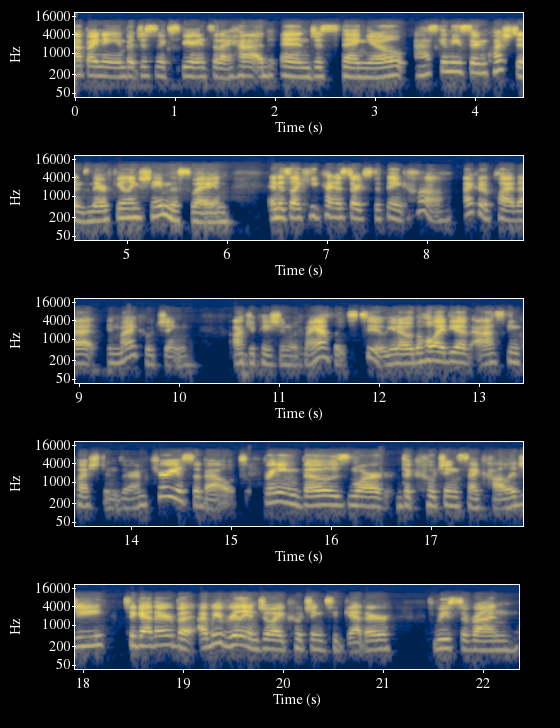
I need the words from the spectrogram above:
not by name, but just an experience that I had, and just saying, you know, asking these certain questions, and they're feeling shame this way, and and it's like he kind of starts to think huh i could apply that in my coaching occupation with my athletes too. You know the whole idea of asking questions or i'm curious about bringing those more the coaching psychology together. But I, we really enjoy coaching together. We used to run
